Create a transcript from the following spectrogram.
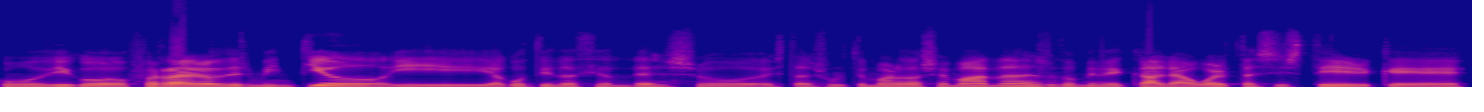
Como digo, Ferrari lo desmintió y a continuación de eso, estas últimas dos semanas, Dominical ha vuelto a insistir que,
